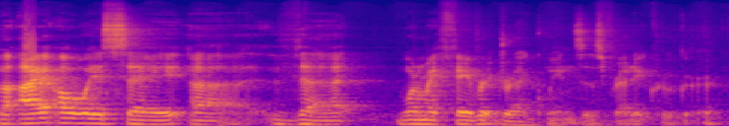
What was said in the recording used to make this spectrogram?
But I always say uh, that one of my favorite drag queens is Freddy Krueger.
